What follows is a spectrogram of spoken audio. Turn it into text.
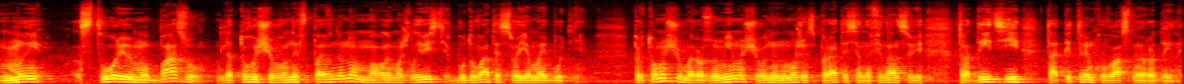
Ми створюємо базу для того, щоб вони впевнено мали можливість будувати своє майбутнє. При тому, що ми розуміємо, що вони не можуть спиратися на фінансові традиції та підтримку власної родини.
